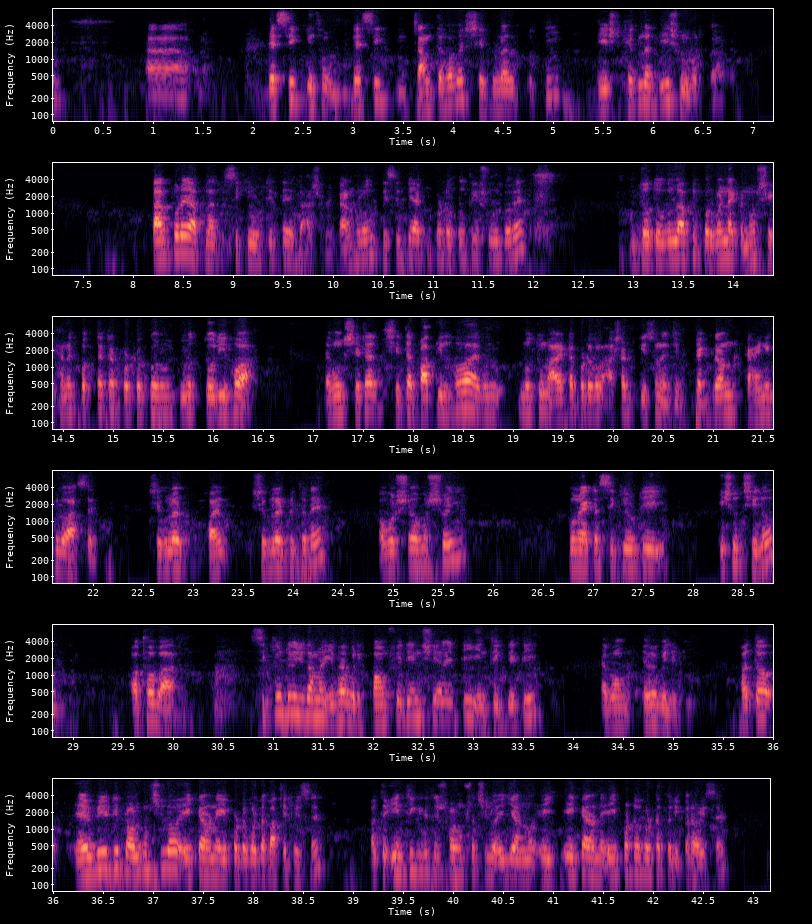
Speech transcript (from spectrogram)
বেসিক বেসিক জানতে হবে, সেগুলোর প্রতি সেগুলো দিয়ে শুরু করতে হবে। তারপরে আপনার সিকিউরিটিতে আসবে। কারণ হলো টিসিপি একটি প্রোটোকল থেকে শুরু করে যতগুলো আপনি করবেন না কেন, সেখানে প্রত্যেকটা প্রোটোকলগুলো তৈরি হওয়া এবং সেটা সেটা বাতিল হওয়া এবং নতুন আরেকটা প্রোটোকল আসার পিছনে যে ব্যাকগ্রাউন্ড কাহিনীগুলো আছে, সেগুলোর সেগুলোর ভিতরে অবশ্যই অবশ্যই কোনো একটা সিকিউরিটি ইস্যু ছিল অথবা সিকিউরিটি যদি আমরা এভাবে বলি কনফিডেন্সিয়ালিটি ইন্টিগ্রিটি এবং এভেবিলিটি হয়তো এভেবিলিটি প্রবলেম ছিল, এই কারণে এই প্রোটোকলটা বাতিল হয়েছে। হয়তো ইন্টিগ্রিটির সমস্যা ছিল, এই জন্য এই কারণে এই প্রোটোকলটা তৈরি করা হয়েছে।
